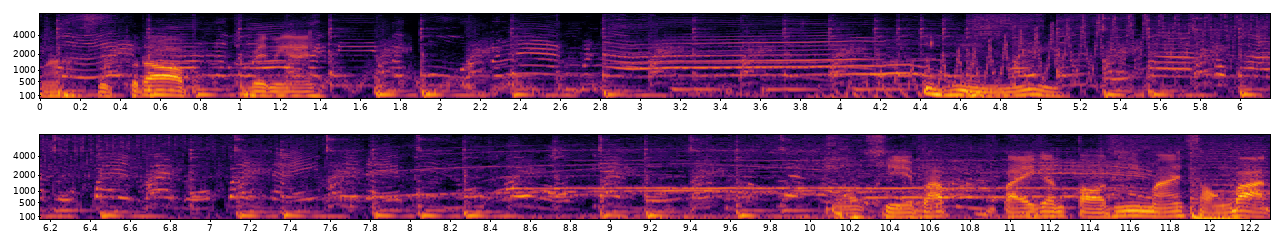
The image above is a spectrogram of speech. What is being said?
มาสิบรอบจะเป็นไงอืโอเคปั๊บไปกันต่อที่ไม้สองบาท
